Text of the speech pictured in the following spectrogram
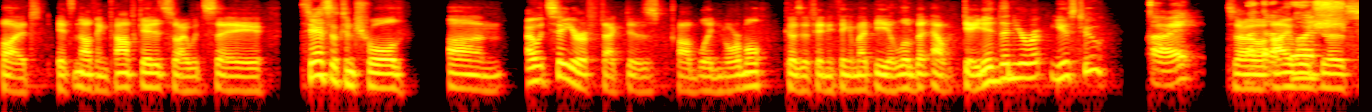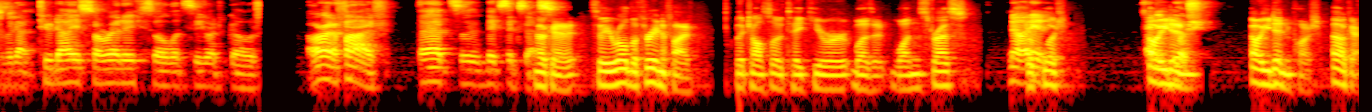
but it's nothing complicated. So I would say stance is controlled. Um, I would say your effect is probably normal because if anything, it might be a little bit outdated than you're used to. all right So I would just I got two dice already, so let's see what it goes. All right, a five. That's a big success. Okay, so you rolled a three and a five, which also take your was it one stress? No, I didn't. push? I Oh, you didn't didn't. push. Oh, you didn't push. Okay.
